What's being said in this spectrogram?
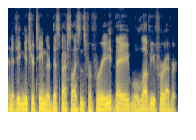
And if you can get your team their dispatch license for free, they will love you forever.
